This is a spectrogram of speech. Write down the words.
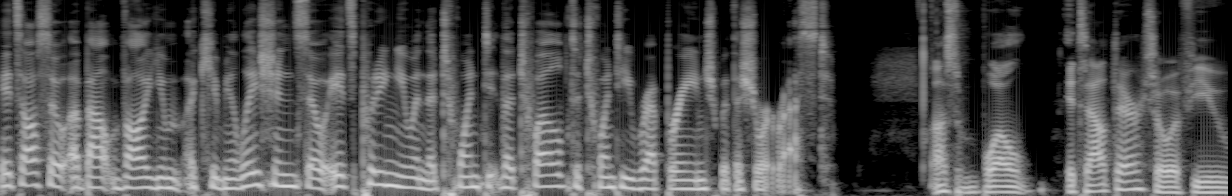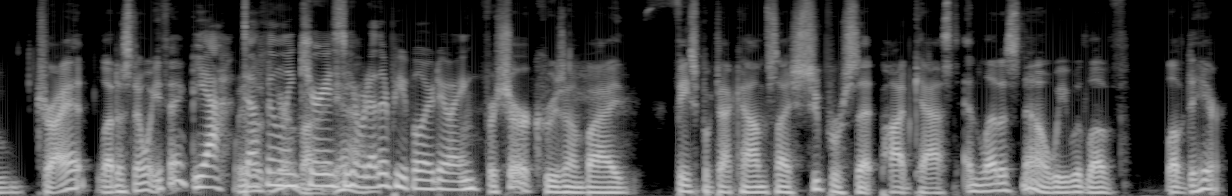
It's also about volume accumulation, so it's putting you in the twenty the twelve to twenty rep range with a short rest. Awesome. Well, it's out there. So if you try it, let us know what you think. Yeah, We'd to definitely it, curious to hear what other people are doing. For sure. Cruise on by facebook.com slash superset podcast and let us know. We would love, love to hear.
